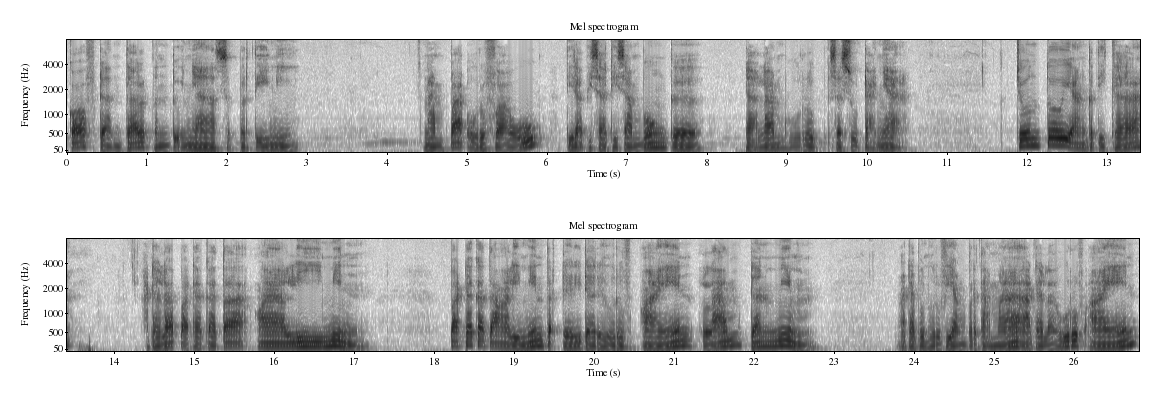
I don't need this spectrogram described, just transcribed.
kof, dan dal bentuknya seperti ini. Nampak huruf waw tidak bisa disambung ke dalam huruf sesudahnya. Contoh yang ketiga adalah pada kata alimin. Pada kata alimin terdiri dari huruf ain, lam, dan mim. Adapun huruf yang pertama adalah huruf ain,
